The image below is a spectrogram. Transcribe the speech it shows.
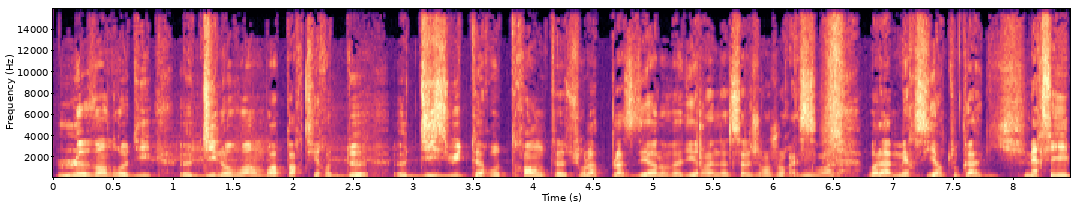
le vendredi 10 euh, novembre à partir de 18h30 sur la place des Halles, on va dire, hein, la salle Jean Jaurès. Voilà. Voilà. Merci en tout cas Guy. Merci.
